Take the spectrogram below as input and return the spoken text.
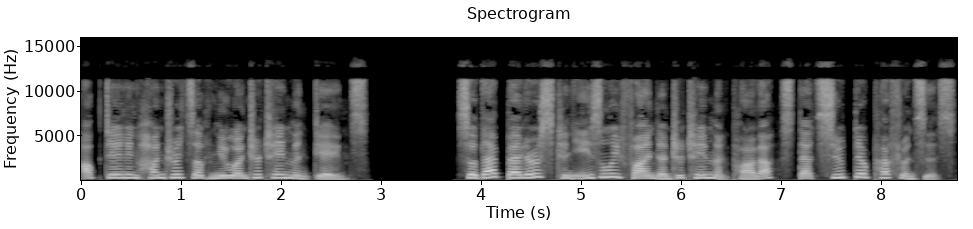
updating hundreds of new entertainment games. So that bettors can easily find entertainment products that suit their preferences.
